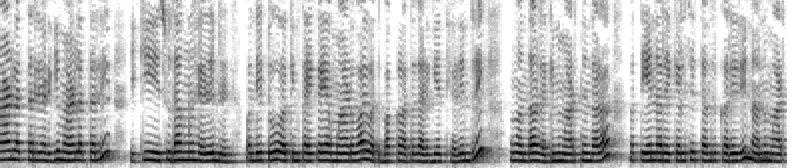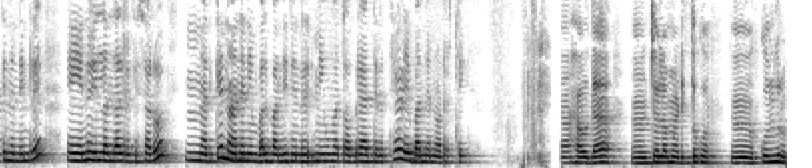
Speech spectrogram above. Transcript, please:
ಮಾಡ್ಲತ್ತಾರಿ ಅಡಿಗೆ ಮಾಡ್ಲತ್ತಾರಿ. ಈಕಿ ಸುಧಾಗ್ನು ಹೇಳಿನ್ರಿ ಒಂದಿಟ್ಟು ಆಕಿನ ಕೈ ಕೈ ಮಾಡುವ ಇವತ್ತು ಮಕ್ಕಳ ಆತದ ಅಡಿಗೆ ಅಂತ ಹೇಳಿನ್ರಿ. ಒಂದ ಆಕಿನ ಮಾಡ್ತಿದ್ದಾಳ ಮತ್ತೆ ಏನಾರ ಕೆಲಸ ಇತ್ತಂದ್ರೆ ಕರೀರಿ ನಾನು ಮಾಡ್ತೀನಿ ಅಂದಿನ್ರಿ. ಏನೂ ಇಲ್ಲ ಅಂದಲ್ರಿ ಸರ್. ಅದಕ್ಕೆ ನಾನು ನಿಮ್ಮಲ್ಲಿ ಬಂದಿದ್ದೀನಿ ನೀವು ಮತ್ತೆ ಒಬ್ಬರೇ ಅಂತ ಹೇಳಿ ಬಂದೆ ನೋಡ್ರಿ ಹೌದಾ? ಚಲೋ ಮಾಡಿ ತಗೋ. ಕುಂದ್ರು.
